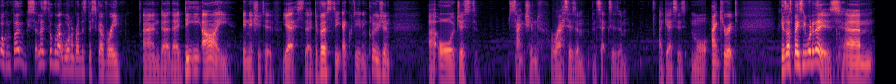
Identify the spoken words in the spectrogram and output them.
Welcome, folks. Let's talk about Warner Brothers Discovery and uh, their DEI initiative. Yes, their diversity, equity, and inclusion, uh, or just sanctioned racism and sexism, I guess is more accurate, because that's basically what it is. Um,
